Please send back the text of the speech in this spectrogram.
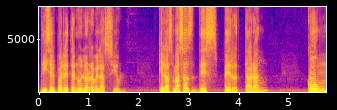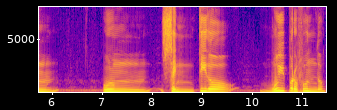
dice el Padre Eterno en la revelación, que las masas despertarán con un sentido muy profundo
